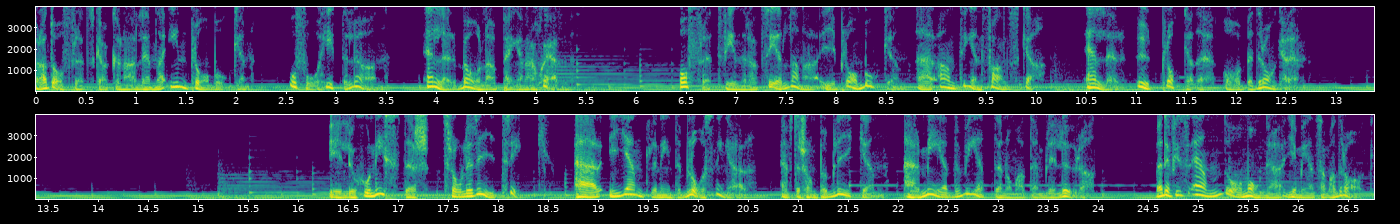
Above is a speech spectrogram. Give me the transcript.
för att offret ska kunna lämna in plånboken och få hittelön eller behålla pengarna själv. Offret finner att sedlarna i plånboken är antingen falska eller utplockade av bedragaren. Illusionisters trolleritrick är egentligen inte blåsningar eftersom publiken är medveten om att den blir lurad. Men det finns ändå många gemensamma drag.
